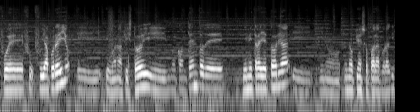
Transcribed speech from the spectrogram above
fui, a por ello y, bueno, aquí estoy muy contento de, mi trayectoria y, no, no, pienso parar por aquí.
